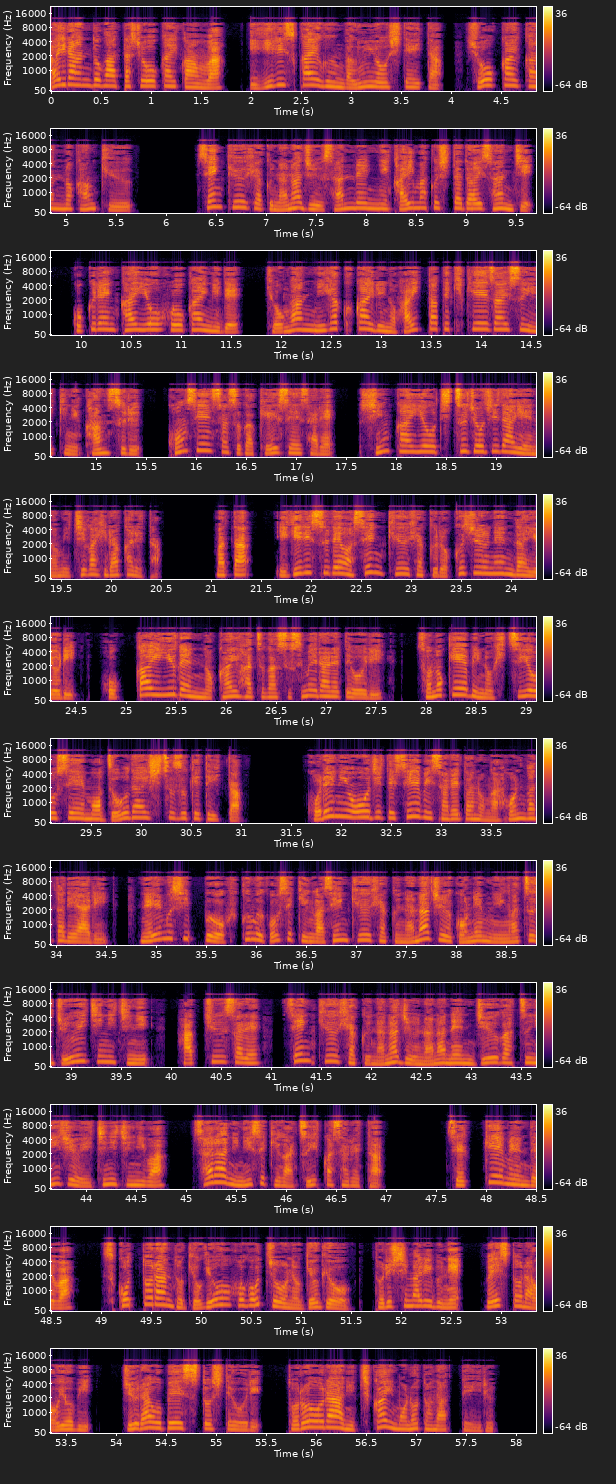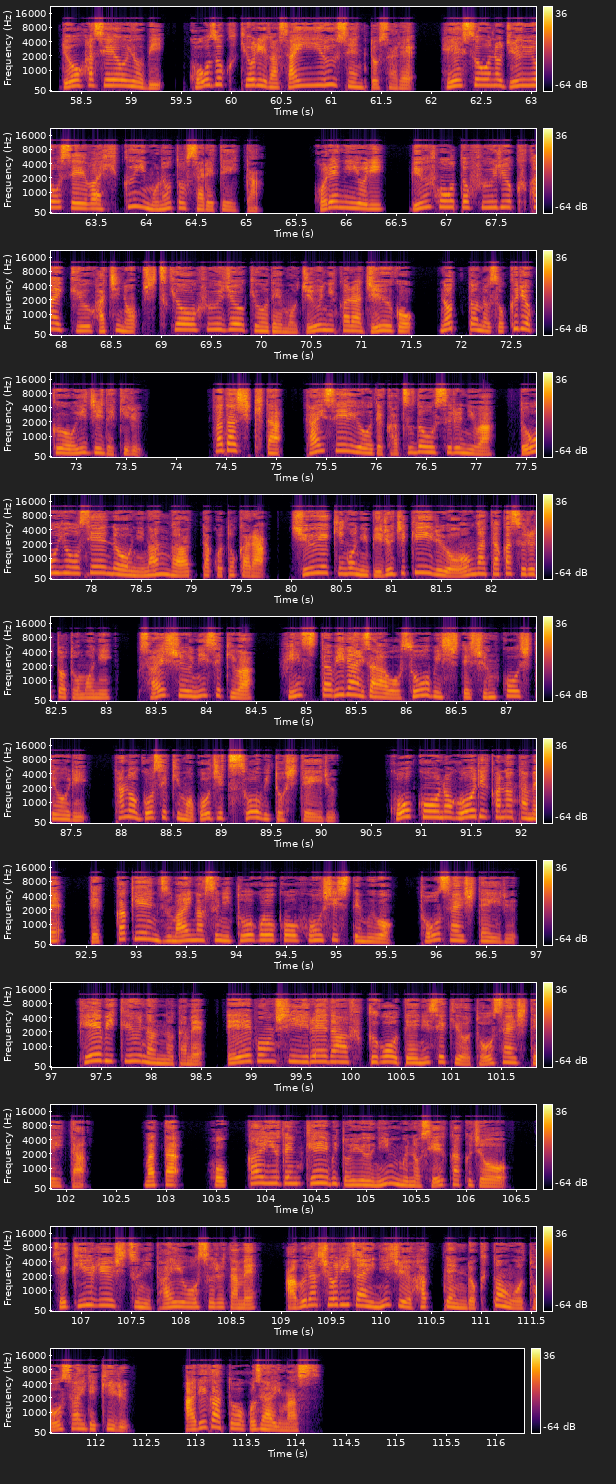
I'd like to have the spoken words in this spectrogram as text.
アイランド型哨戒艦は、イギリス海軍が運用していた哨戒艦の艦級。1973年に開幕した第3次国連海洋法会議で、巨岩200海里の排他的経済水域に関するコンセンサスが形成され、新海洋秩序時代への道が開かれた。また、イギリスでは1960年代より北海油田の開発が進められており、その警備の必要性も増大し続けていた。これに応じて整備されたのが本型であり、ネームシップを含む5隻が1975年2月11日に発注され、1977年10月21日には、さらに2隻が追加された。設計面では、スコットランド漁業保護庁の漁業、取締船、ウェストラ及び、ジュラをベースとしており、トローラーに近いものとなっている。両派性及び航続距離が最優先とされ、並走の重要性は低いものとされていた。これにより、ビューフォート風力階級8の出強風状況でも12から15ノットの速力を維持できる。ただし北、大西洋で活動するには、同様性能に難があったことから、収益後にビルジキールを大型化するとともに、最終2隻はフィンスタビライザーを装備して竣工しており、他の5隻も後日装備としている。高校の合理化のため、デッカケーンズ -2 統合広報システムを搭載している。警備救難のため、エーボン C レーダー複合艇2隻を搭載していた。また、北海油田警備という任務の性格上、石油流出に対応するため、油処理剤28.6トンを搭載できる。ありがとうございます。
